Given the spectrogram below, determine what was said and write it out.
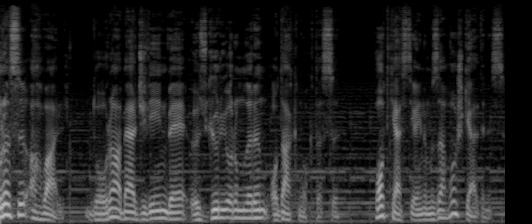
Burası Ahval. Doğru haberciliğin ve özgür yorumların odak noktası. Podcast yayınımıza hoş geldiniz.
